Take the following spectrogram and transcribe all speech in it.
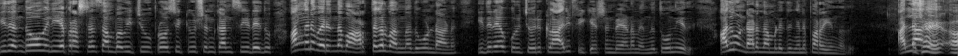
ഇതെന്തോ വലിയ പ്രശ്നം സംഭവിച്ചു. പ്രോസിക്യൂഷൻ കൺസീഡ് ചെയ്തു. അങ്ങനെ വരുന്ന വാർത്തകൾ വന്നതുകൊണ്ടാണ് ഇതിനെക്കുറിച്ച് ഒരു ക്ലാരിഫിക്കേഷൻ വേണമെന്ന് തോന്നിയത്. അതുകൊണ്ടാണ് നമ്മളിതിങ്ങനെ പറയുന്നത്. പക്ഷേ ആ,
